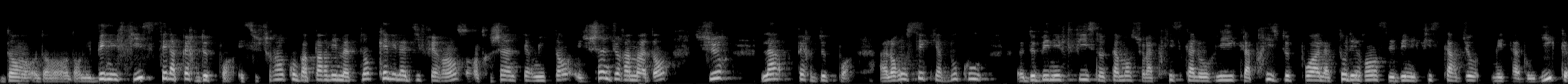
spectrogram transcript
dans, les bénéfices, c'est la perte de poids. Et c'est sur ça qu'on va parler maintenant. Quelle est la différence entre jeûne intermittent et jeûne du ramadan sur la perte de poids? Alors, on sait qu'il y a beaucoup de bénéfices, notamment sur la prise calorique, la prise de poids, la tolérance et les bénéfices cardio-métaboliques.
